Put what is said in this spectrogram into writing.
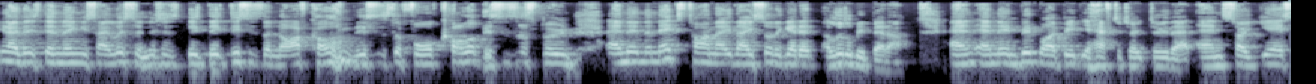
you know, then then you say, listen, this is this is the knife column, this is the fork column, this is the spoon, and then the next time they, they sort of get it a little bit better, and and then bit by bit you have to do that. And so yes,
